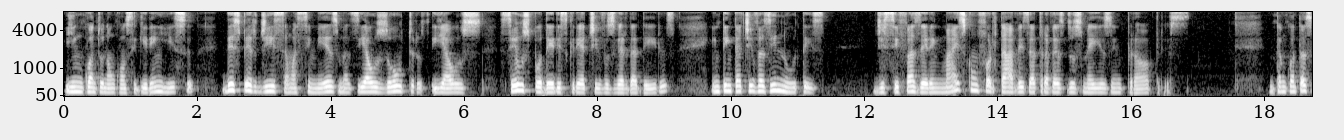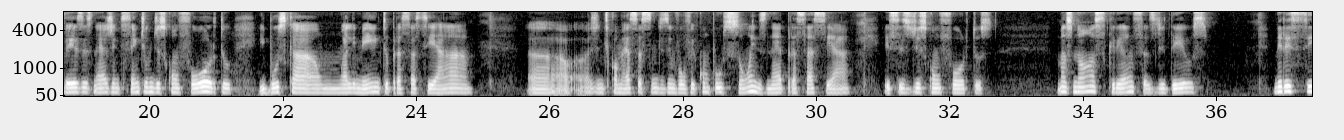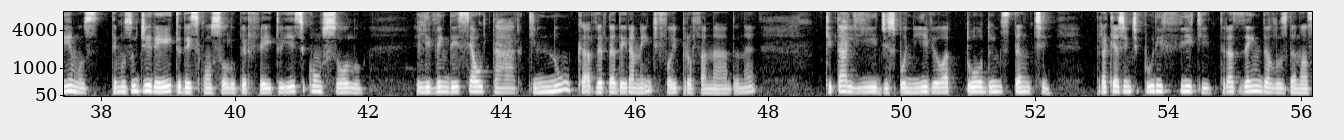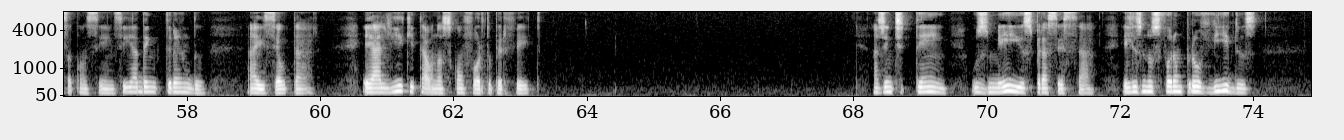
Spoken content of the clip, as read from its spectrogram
E enquanto não conseguirem isso, desperdiçam a si mesmas e aos outros e aos seus poderes criativos verdadeiros em tentativas inúteis de se fazerem mais confortáveis através dos meios impróprios. Então, quantas vezes né, a gente sente um desconforto e busca um alimento para saciar, uh, a gente começa assim a desenvolver compulsões né, para saciar esses desconfortos. Mas nós, crianças de Deus, merecemos, temos o direito desse consolo perfeito e esse consolo ele vem desse altar que nunca verdadeiramente foi profanado, né? Que está ali disponível a todo instante para que a gente purifique, trazendo a luz da nossa consciência e adentrando a esse altar. É ali que está o nosso conforto perfeito. A gente tem os meios para acessar, eles nos foram providos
